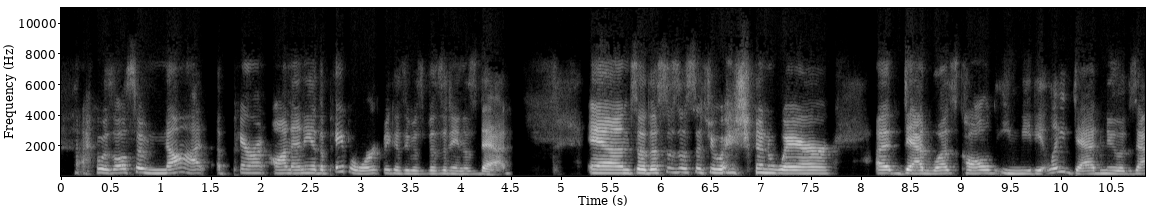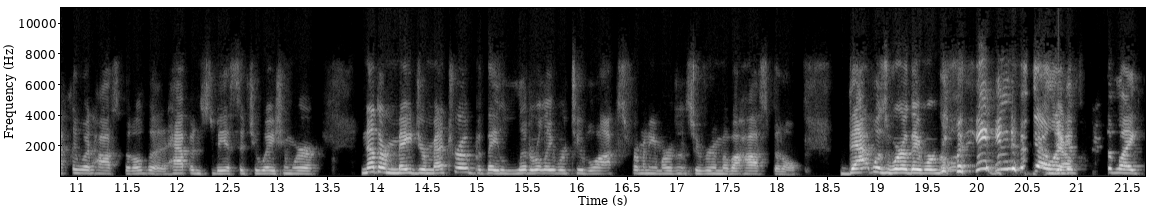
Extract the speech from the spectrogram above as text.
I was also not a parent on any of the paperwork because he was visiting his dad. And so, this is a situation where uh, dad was called immediately. Dad knew exactly what hospital, but it happens to be a situation where another major metro, but they literally were two blocks from an emergency room of a hospital. That was where they were going to go. Like, yep. it's like,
